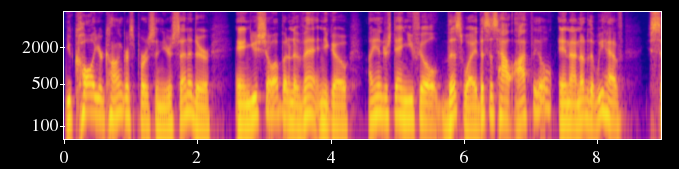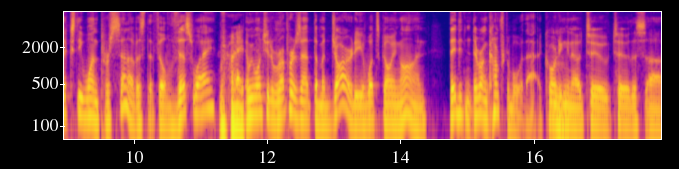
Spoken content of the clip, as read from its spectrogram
you call your congressperson, your senator, and you show up at an event and you go, "I understand you feel this way. This is how I feel, and I know that we have." 61% of us that feel this way Right. and we want you to represent the majority of what's going on. They didn't. They were uncomfortable with that, according, you know, to to this uh,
